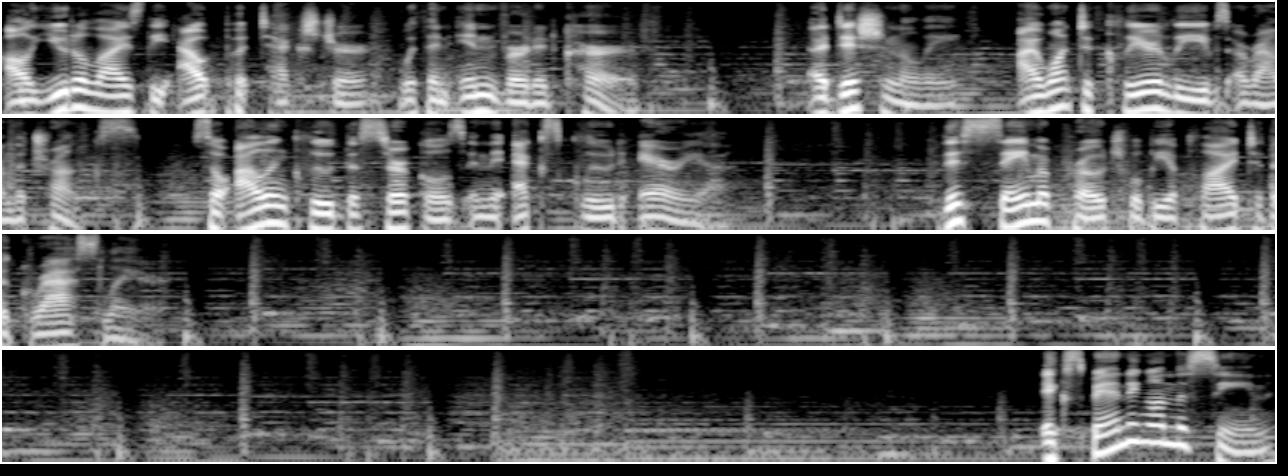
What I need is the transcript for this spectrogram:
I'll utilize the output texture with an inverted curve. Additionally, I want to clear leaves around the trunks, so I'll include the circles in the exclude area. This same approach will be applied to the grass layer. Expanding on the scene,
